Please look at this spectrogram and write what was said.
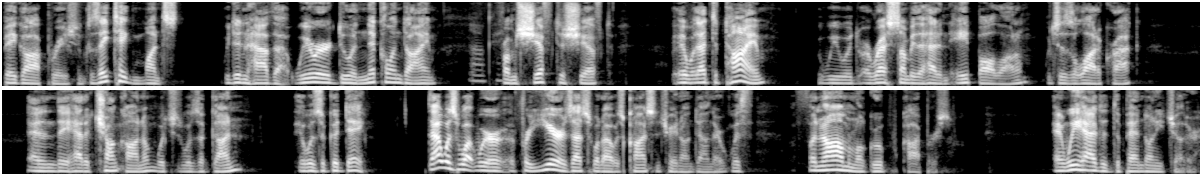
big operation because they take months. We didn't have that. We were doing nickel and dime okay. from shift to shift. It, at the time, we would arrest somebody that had an eight ball on them, which is a lot of crack, and they had a chunk on them, which was a gun. It was a good day. That was what we're for years. That's what I was concentrating on down there with phenomenal group of coppers. and we had to depend on each other.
